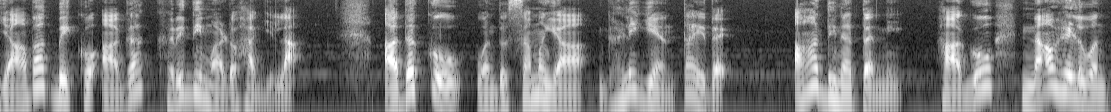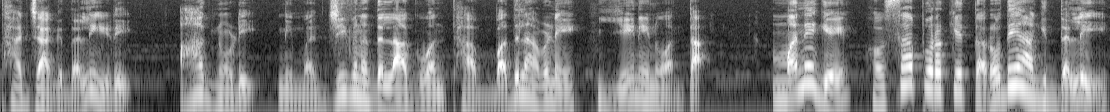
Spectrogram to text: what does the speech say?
ಯಾವಾಗ ಬೇಕೋ ಆಗ ಖರೀದಿ ಮಾಡೋ ಹಾಗಿಲ್ಲ. ಅದಕ್ಕೂ ಒಂದು ಸಮಯ ಘಳಿಗೆ ಅಂತ ಇದೆ. ಆ ದಿನ ತನ್ನಿ. ಹಾಗೂ ನಾವು ಹೇಳುವಂತಹ ಜಾಗದಲ್ಲಿ ಇಡಿ. ಆಗ ನೋಡಿ ನಿಮ್ಮ ಜೀವನದಲ್ಲಾಗುವಂತಹ ಬದಲಾವಣೆ ಏನೇನು ಅಂತ. ಮನೆಗೆ ಹೊಸ ಪೊರಕೆ ತರೋದೇ ಆಗಿದ್ದಲ್ಲಿ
